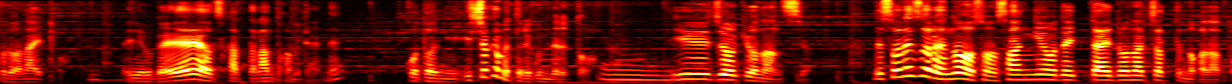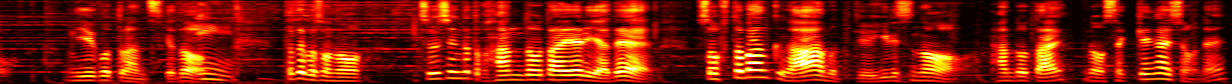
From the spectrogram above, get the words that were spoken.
ことはないということで AI を使ったなんとかみたいなねことに一生懸命取り組んでるとうんいう状況なんですよ。でそれぞれのその産業で一体どうなっちゃってるのかなということなんですけど、ええ。例えばその通信だとか半導体エリアでソフトバンクが ARM っていうイギリスの半導体の設計会社をね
